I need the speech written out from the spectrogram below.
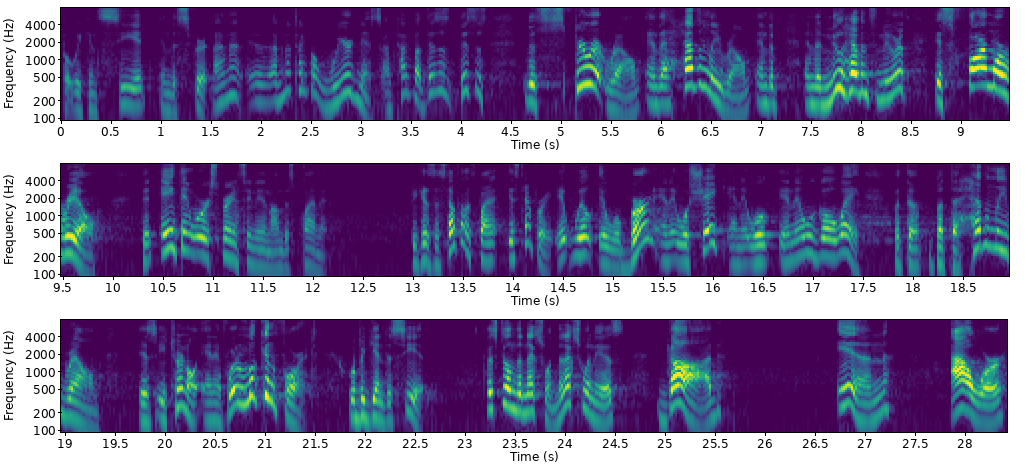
but we can see it in the spirit. I'm not, I'm not talking about weirdness. I'm talking about this is, this is the spirit realm and the heavenly realm and the, and the new heavens and new earth is far more real than anything we're experiencing in on this planet because the stuff on this planet is temporary. It will, it will burn and it will shake and it will, and it will go away. But the, but the heavenly realm is eternal. And if we're looking for it, we'll begin to see it. Let's fill in the next one. The next one is God in our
